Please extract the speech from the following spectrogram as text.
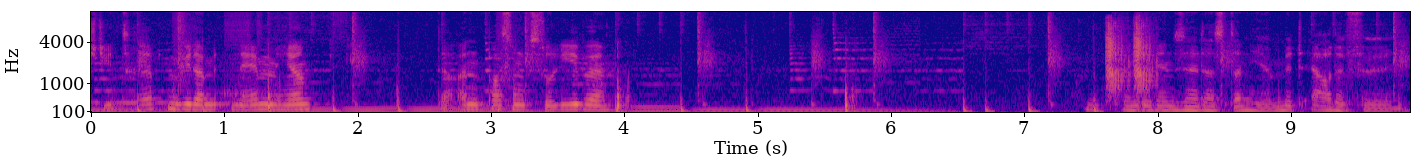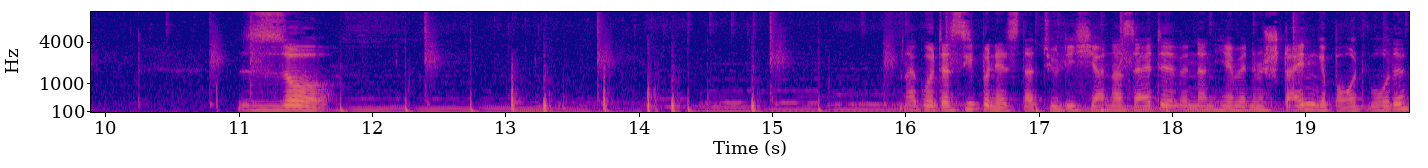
Ich die Treppen wieder mitnehmen hier. Der Anpassung zuliebe. Und könnte den das dann hier mit Erde füllen. So. Na gut, das sieht man jetzt natürlich hier an der Seite, wenn dann hier mit einem Stein gebaut wurde.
